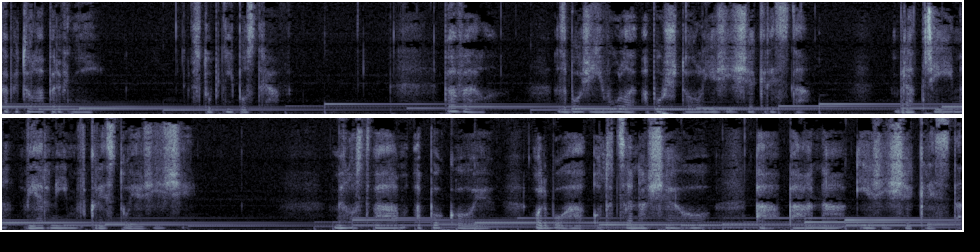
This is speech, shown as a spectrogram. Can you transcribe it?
Kapitola první vstupní pozdrav. Pavel, z boží vůle a poštol Ježíše Krista, bratřím věrným v Kristu Ježíši. Milost vám a pokoj od Boha Otce našeho a Pána Ježíše Krista.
